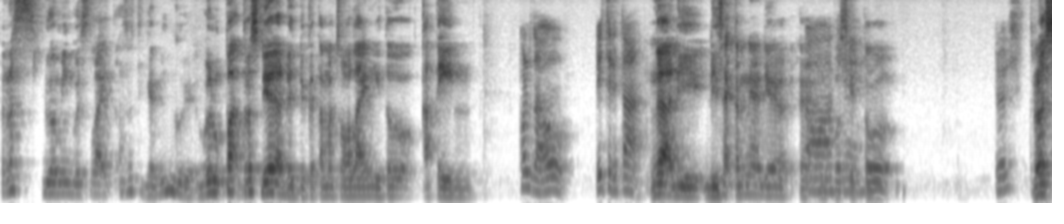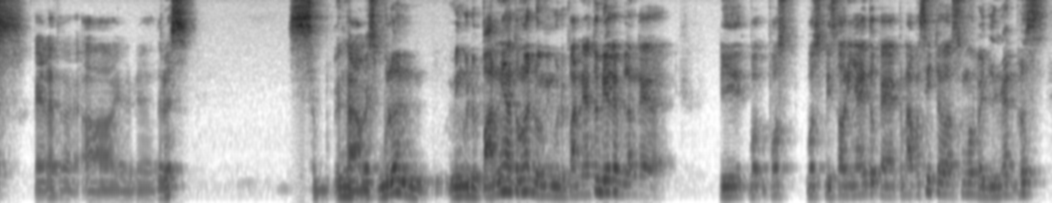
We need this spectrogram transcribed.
terus dua minggu setelah itu atau tiga minggu ya? Gue lupa terus dia ada deket sama cowok lain gitu cutting. Kalau tahu, dia cerita. enggak di di secondnya dia kayak Oh, ngepost oke. gitu. Terus? Terus kayak liat kayak, oh ya udah. Terus enggak wes sebulan. Minggu depannya atau enggak dua minggu depannya tuh dia kayak bilang kayak di po- post post di storynya itu kayak kenapa sih cowok semua bajingan? Terus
